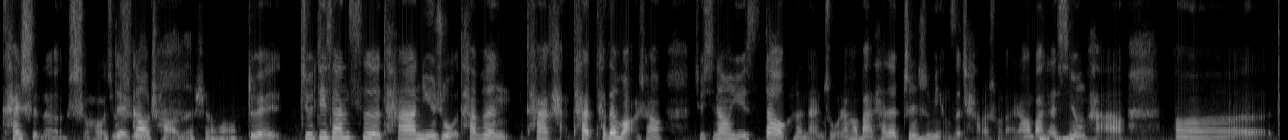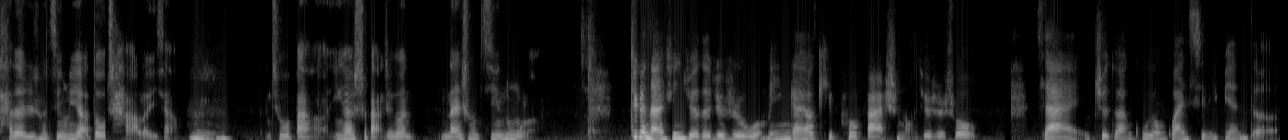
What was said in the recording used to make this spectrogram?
开始的时候，就是高潮的时候。对，就第三次，她女主她问她，她她在网上就相当于 stalk 了男主，然后把他的真实名字查了出来，然后把他信用卡，呃，他的人生经历啊都查了一下，嗯，就把应该是把这个男生激怒了。这个男生觉得就是我们应该要 keep professional，就是说。在这段雇佣关系里面的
